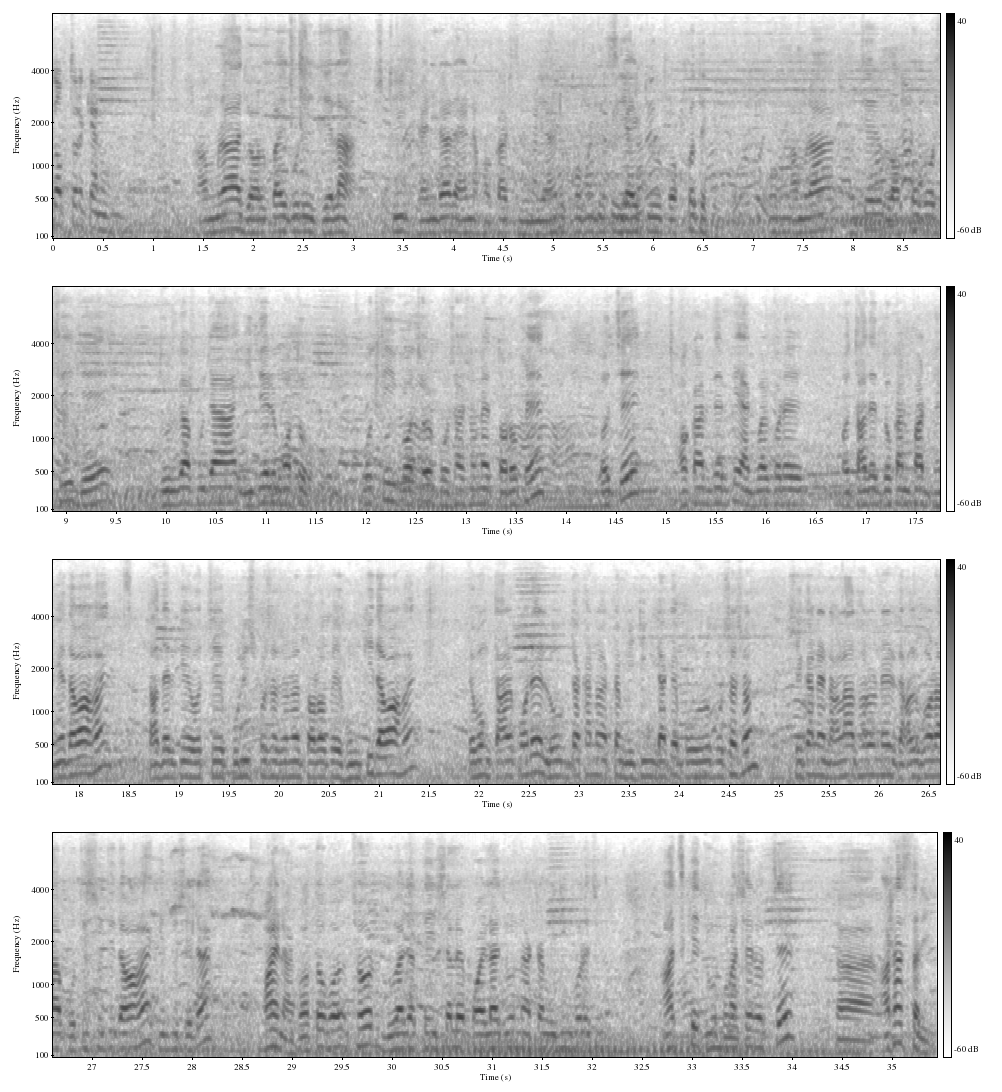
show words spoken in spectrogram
দপ্তরে কেন? আমরা জলপাইগুড়ি জেলা street vendor and hawkers union সিআইটিউর পক্ষ থেকে আমরা হচ্ছে লক্ষ্য করছি যে দুর্গাপূজা ঈদের মতো প্রতি বছর প্রশাসনের তরফে হচ্ছে হকারদেরকে একবার করে তাদের দোকানপাট ভেঙে দেওয়া হয়। তাদেরকে হচ্ছে পুলিশ প্রশাসনের তরফে হুমকি দেওয়া হয় এবং তারপরে লোক দেখানো একটা মিটিং ডাকে পৌর প্রশাসন। সেখানে নানা ধরনের গালভরা প্রতিশ্রুতি দেওয়া হয় কিন্তু সেটা হয় না। গত বছর দু হাজার তেইশ সালে পয়লা জুন একটা মিটিং করেছিল। আজকে জুন মাসের হচ্ছে আঠাশ তারিখ।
